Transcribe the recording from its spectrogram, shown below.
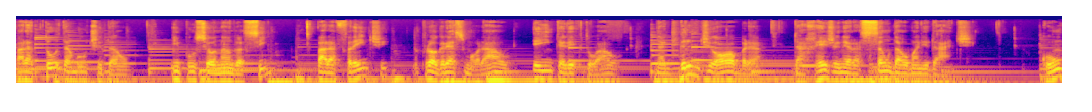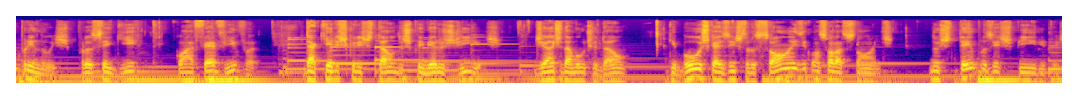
para toda a multidão, impulsionando assim para a frente o progresso moral e intelectual na grande obra da regeneração da humanidade. Cumpre-nos prosseguir com a fé viva daqueles cristãos dos primeiros dias, diante da multidão que busca as instruções e consolações nos templos espíritas,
